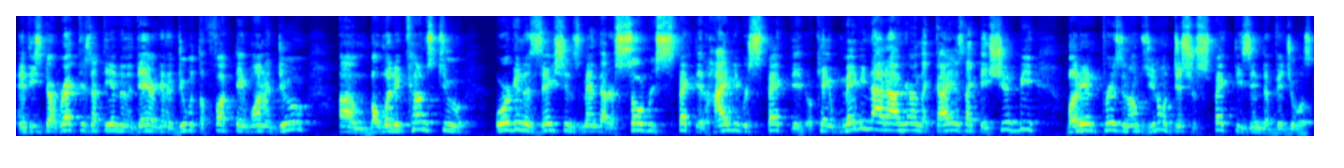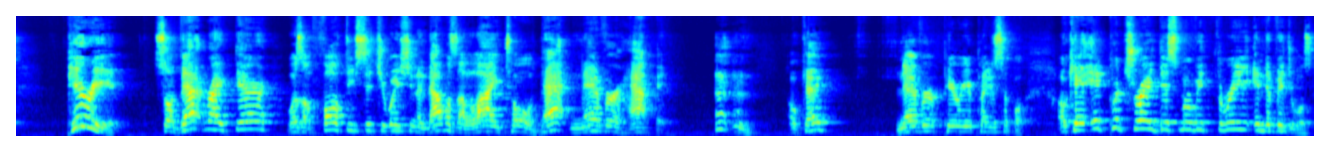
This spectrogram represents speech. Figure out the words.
And these directors at the end of the day are going to do what the fuck they want to do. Um, but when it comes to organizations, man, that are so respected, highly respected, okay, maybe not out here on the guys like they should be, but in prison homes, you don't disrespect these individuals, period. So that right there was a faulty situation and that was a lie told. That never happened. Mm-mm. Okay? Never, period, plain and simple. Okay, it portrayed this movie three individuals.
